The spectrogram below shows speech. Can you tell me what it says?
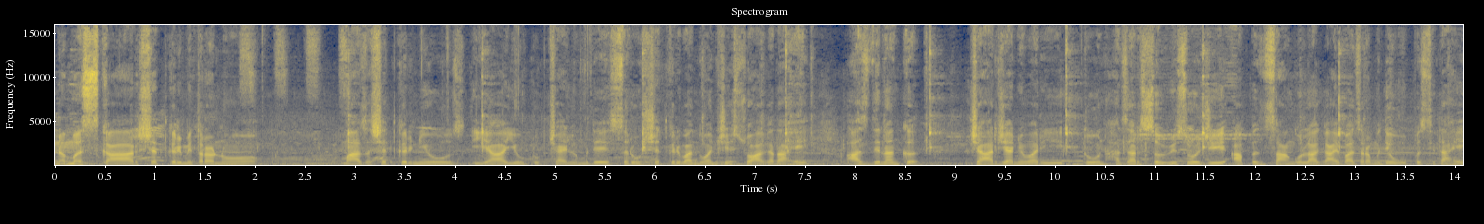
नमस्कार शेतकरी मित्रांनो. माझा शेतकरी न्यूज या यूट्यूब चॅनलमध्ये सर्व शेतकरी बांधवांचे स्वागत आहे. आज दिनांक चार जानेवारी दोन हजार सव्वीस रोजी आपण सांगोला गाय बाजारामध्ये उपस्थित आहे.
